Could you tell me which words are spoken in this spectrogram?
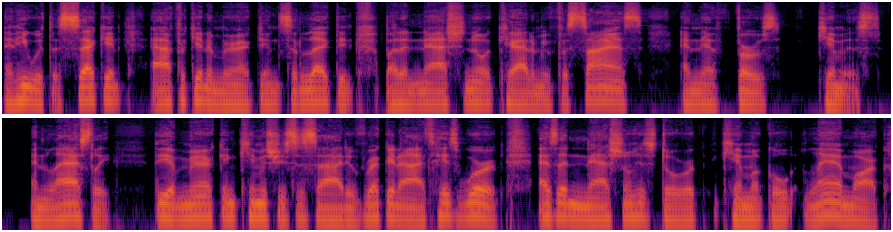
and he was the second African American selected by the National Academy for Science and their first chemist. And lastly, the American Chemistry Society recognized his work as a National Historic Chemical Landmark,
